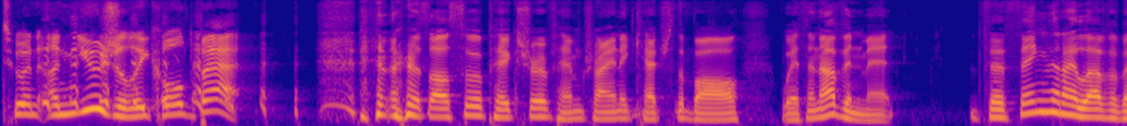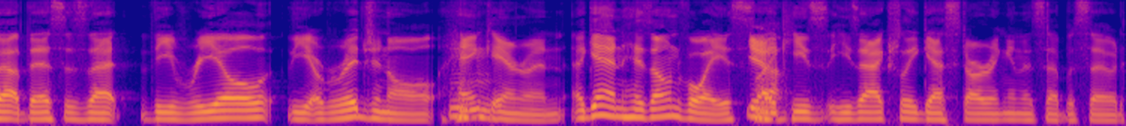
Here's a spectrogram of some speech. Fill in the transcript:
to an unusually cold bat. and there's also a picture of him trying to catch the ball with an oven mitt. The thing that I love about this is that the real, the original Hank Aaron, again, his own voice, Mm-hmm. Yeah. like he's he's actually guest starring in this episode.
